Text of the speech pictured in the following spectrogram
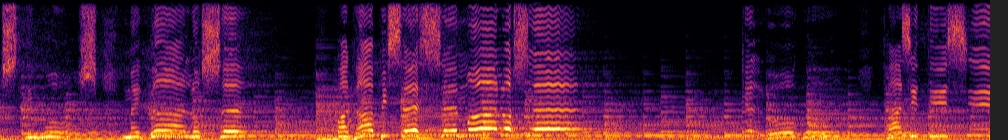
Μικρός θυμός μεγάλωσε Π' αγάπησε σε μάλωσε Και λόγο θα ζητήσει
